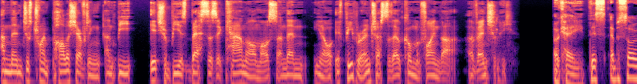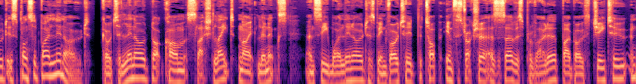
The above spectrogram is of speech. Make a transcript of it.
And then just try and polish everything and be, it should be as best as it can almost. And then, you know, if people are interested, they'll come and find that eventually. Okay, this episode is sponsored by Linode. Go to linode.com slash late night Linux and see why Linode has been voted the top infrastructure as a service provider by both G2 and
